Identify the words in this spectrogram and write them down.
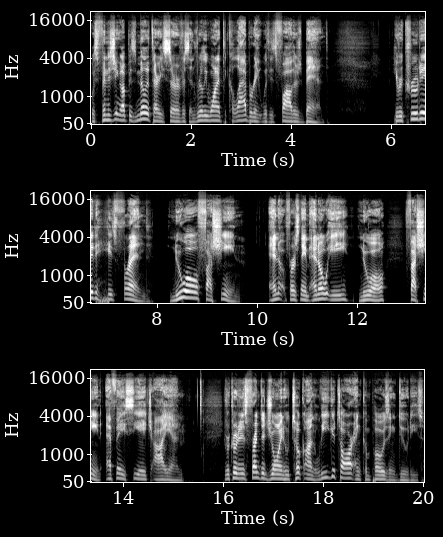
was finishing up his military service and really wanted to collaborate with his father's band. He recruited his friend Noe Fachin, N first name N O E Noe Fachin, F A C H I N. He recruited his friend to join, who took on lead guitar and composing duties.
